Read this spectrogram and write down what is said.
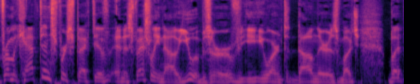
From a captain's perspective, and especially now, you observe you aren't down there as much, but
